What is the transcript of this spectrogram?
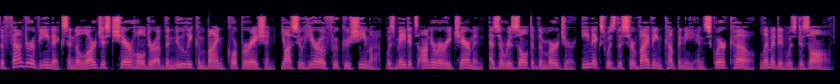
The founder of Enix and the largest shareholder of the newly combined corporation, Yasuhiro Fukushima, was made its honorary chairman. As a result of the merger, Enix was the surviving company and Square Co., Limited was dissolved.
